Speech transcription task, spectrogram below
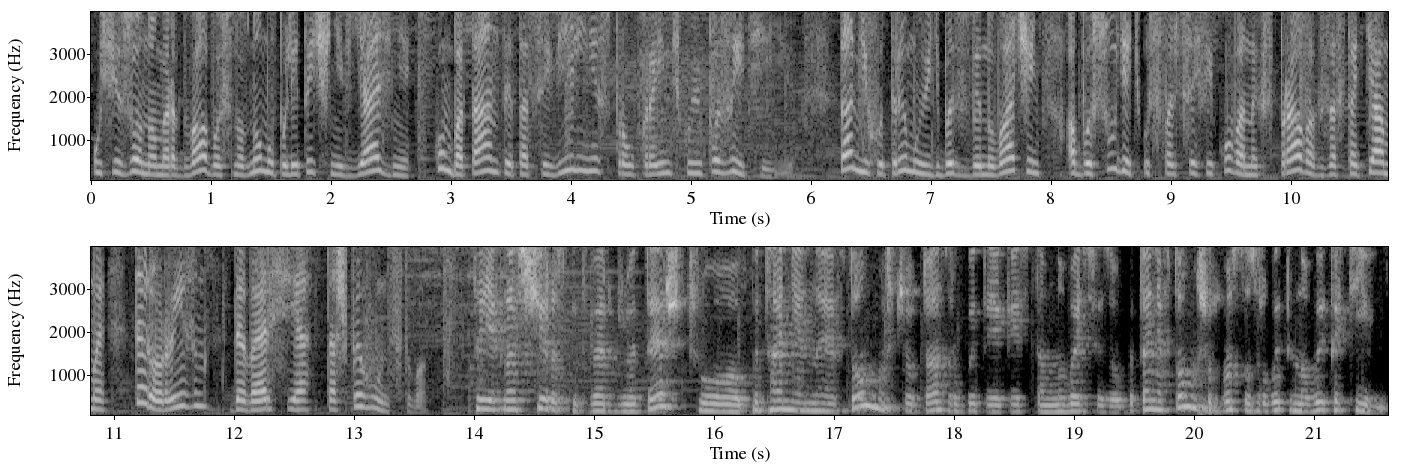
у СІЗО номер 2 в основному політичні в'язні, комбатанти та цивільні з проукраїнською позицією. Там їх утримують без звинувачень або судять у сфальсифікованих справах за статтями тероризм, диверсія та шпигунство. Це якраз ще раз підтверджує те, що питання не в тому, щоб да, зробити якесь там нове СІЗО. Питання в тому, щоб просто зробити новий катівник,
